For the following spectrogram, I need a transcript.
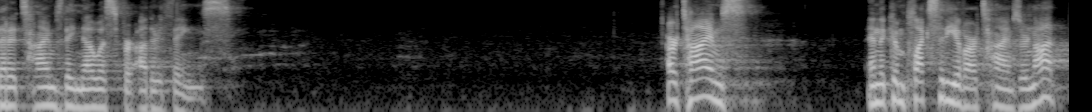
that at times they know us for other things. Our times and the complexity of our times are not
